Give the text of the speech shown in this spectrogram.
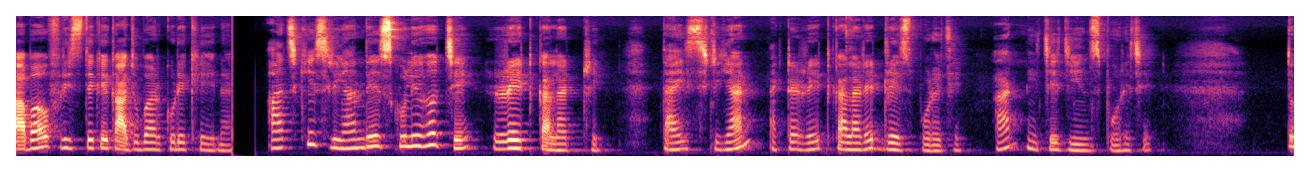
বাবাও ফ্রিজ থেকে কাজু বার করে খেয়ে নেয়। আজকে শ্রিয়ানদের স্কুলে হচ্ছে রেড কালার ড্রে তাই শ্রিয়ান একটা রেড কালারের ড্রেস পরেছে আর নিচে জিন্স পরেছে। তো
